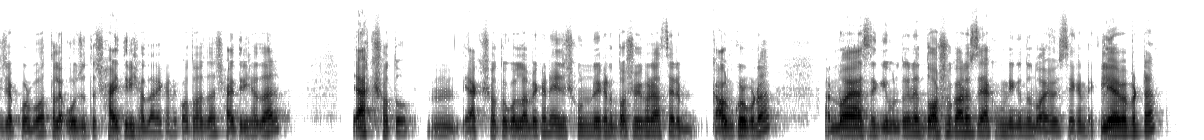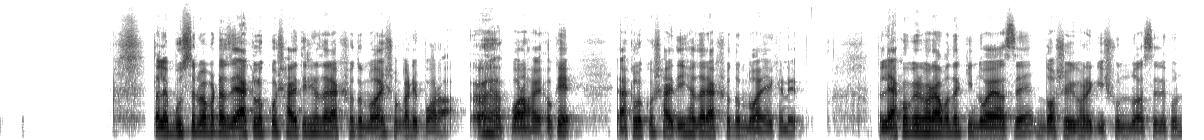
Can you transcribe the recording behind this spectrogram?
হিসাব করব। তাহলে অযুত সাঁত্রিশ হাজার এখানে। কত হাজার? সাঁত্রিশ হাজার একশত। হুম, একশত করলাম এখানে। এই যে শূন্য এখানে দশের ঘরে আছে, এটা কাউন্ট করব না। আর নয় আছে কি বলতো? এখানে দশক আর হচ্ছে একক নিয়ে কিন্তু নয় হয়েছে এখানে। ক্লিয়ার ব্যাপারটা? তাহলে বুঝছেন ব্যাপারটা যে এক লক্ষ সাঁত্রিশ হাজার একশত নয় সংখ্যাটি পড়া পড়া হয় ওকে এক লক্ষ সাঁত্রিশ হাজার একশত নয় এখানে। তাহলে এককের ঘরে আমাদের কি নয় আছে? দশের ঘরে কি শূন্য আছে দেখুন?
